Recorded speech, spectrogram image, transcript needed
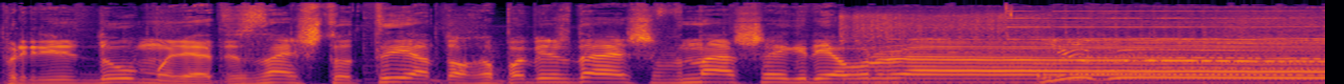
придумали. А ты знаешь, что ты, Антоха, побеждаешь в нашей игре. Ура!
